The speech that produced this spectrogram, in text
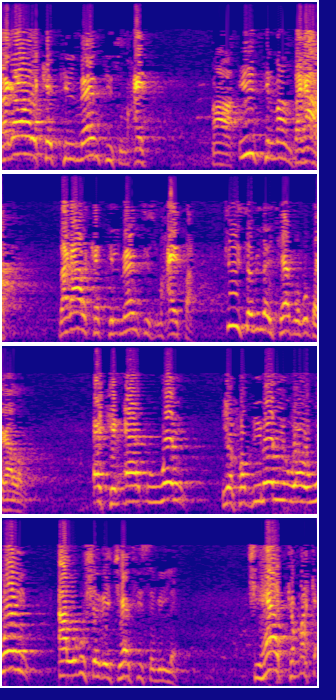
dagaalka tilmaantiisu maxay tahay ii tilmaan dagaalka dagaalka tilmaantiisu maxay tahay fii sabiil lah jihaad lagu dagaalamo ajir aad u weyn iyo fadiilooyin waaweyn aa lagu sheegay jihaad fii sabiil lah jihaadka marka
